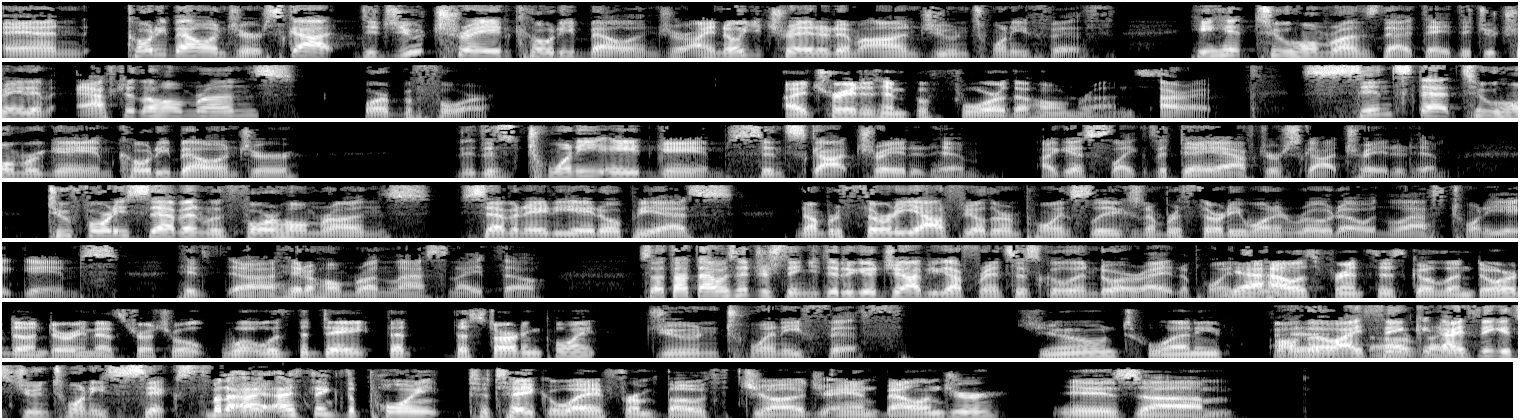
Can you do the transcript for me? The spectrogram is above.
And Cody Bellinger. Scott, did you trade Cody Bellinger? I know you traded him on June 25th. He hit two home runs that day. Did you trade him after the home runs or before? I traded him before the home runs. All right. Since that two homer game, Cody Bellinger, th- there's 28 games since Scott traded him. I guess like the day after Scott traded him. 247 with four home runs, 788 OPS, number 30 outfielder in points leagues, number 31 in Roto in the last 28 games. Hit, uh, hit a home run last night though. So I thought that was interesting. You did a good job. You got Francisco Lindor, right? In a points yeah, league? how was Francisco Lindor done during that stretch? What, what was the date that the starting point? June 25th. June 25th. Although I think, All right. I think it's June 26th. But. I, I think the point to take away from both Judge and Bellinger is, um,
